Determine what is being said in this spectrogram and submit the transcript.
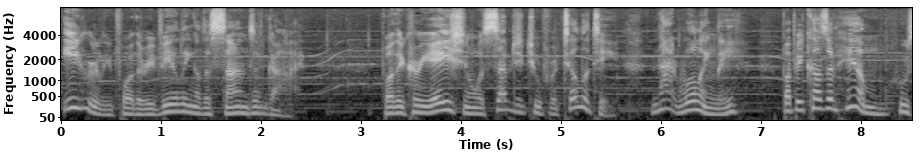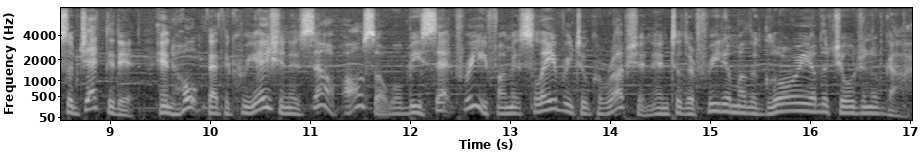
eagerly for the revealing of the sons of God. For the creation was subject to fertility, not willingly, but because of him who subjected it, in hope that the creation itself also will be set free from its slavery to corruption into the freedom of the glory of the children of God.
